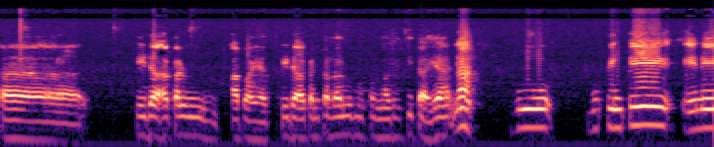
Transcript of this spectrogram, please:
uh, tidak akan apa ya, tidak akan terlalu mempengaruhi kita ya. Nah, Bu Bu Pinky ini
